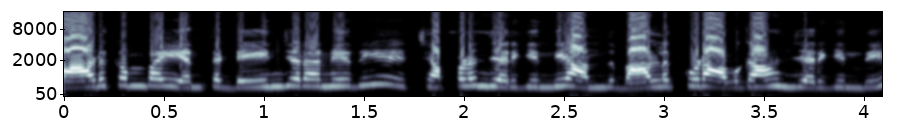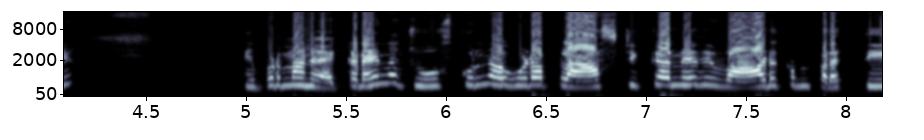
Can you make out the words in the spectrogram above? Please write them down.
వాడకంపై ఎంత డేంజర్ అనేది చెప్పడం జరిగింది. అందు వాళ్ళకు కూడా అవగాహన జరిగింది. ఇప్పుడు మనం ఎక్కడైనా చూసుకున్నా కూడా ప్లాస్టిక్ అనేది వాడకం ప్రతి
